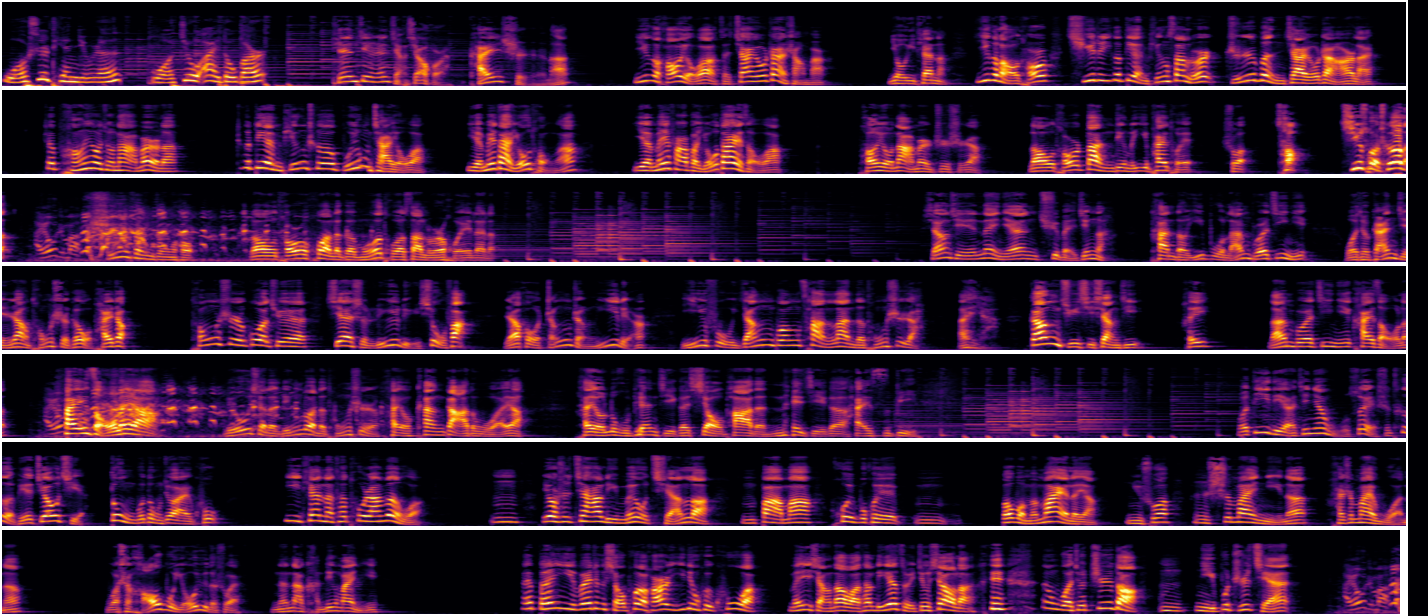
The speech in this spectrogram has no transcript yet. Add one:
我是天津人，我就爱豆干儿。天津人讲笑话开始了。一个好友啊，在加油站上班。有一天呢，一个老头骑着一个电瓶三轮直奔加油站而来。这朋友就纳闷了：这个电瓶车不用加油啊，也没带油桶啊，也没法把油带走啊。朋友纳闷之时啊，老头淡定的一拍腿说：“操，骑错车了。”哎呦我的妈！十分钟后，老头换了个摩托三轮回来了。想起那年去北京啊，看到一部兰博基尼，我就赶紧让同事给我拍照。同事过去先是捋捋秀发，然后整整衣领，一副阳光灿烂的同事啊！哎呀，刚举起相机，嘿，兰博基尼开走了，开走了呀！留下了凌乱的同事，还有尴尬的我呀，还有路边几个笑趴的那几个 SB。我弟弟啊，今年五岁，是特别娇气，动不动就爱哭。一天呢，他突然问我：“嗯，要是家里没有钱了，嗯，爸妈会不会嗯把我们卖了呀？你说，嗯，是卖你呢，还是卖我呢？”我是毫不犹豫的说：“呀，那那肯定卖你。”哎，本以为这个小破孩一定会哭啊，没想到啊，他咧嘴就笑了。嘿，我就知道，嗯，你不值钱。哎呦我的妈！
